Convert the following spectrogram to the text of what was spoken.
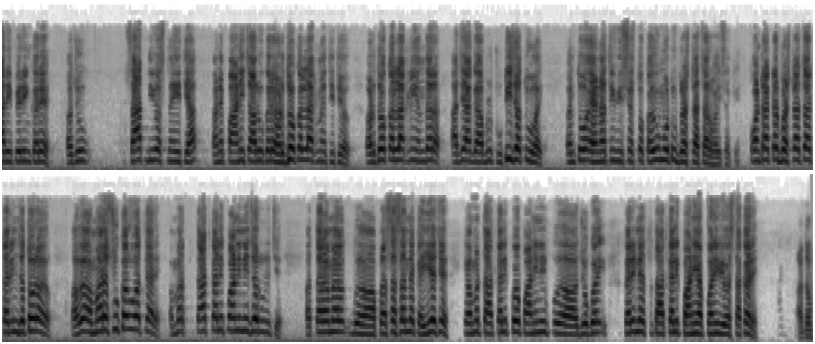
આ રિપેરિંગ કરે હજુ સાત દિવસ નહીં થયા અને પાણી ચાલુ કરે અડધો કલાક નથી થયો. અડધો કલાકની અંદર આજે આ ગાબડું તૂટી જતું હોય અને તો એનાથી વિશેષ તો કયું મોટું ભ્રષ્ટાચાર હોઈ શકે? કોન્ટ્રાક્ટર ભ્રષ્ટાચાર કરીને જતો રહ્યો. હવે અમારે શું કરવું અત્યારે? અમારે તાત્કાલિક પાણીની જરૂર છે. અત્યારે અમે પ્રશાસનને કહીએ છીએ કે અમે તાત્કાલિક કોઈ પાણીની જોગવાઈ કરીને તાત્કાલિક પાણી આપવાની વ્યવસ્થા કરે. આ તો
